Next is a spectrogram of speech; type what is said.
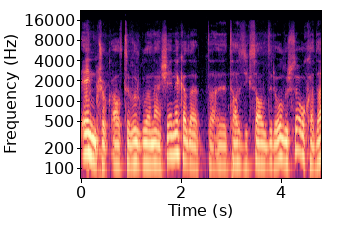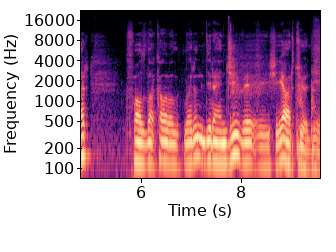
en çok altı vurgulanan şey ne kadar ta, e, tazik saldırı olursa o kadar fazla kalabalıkların direnci ve e, şeyi artıyor diye,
